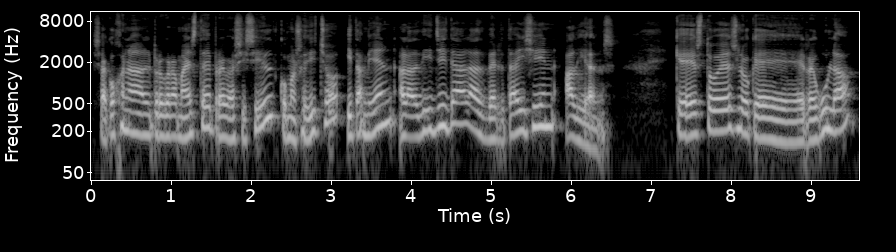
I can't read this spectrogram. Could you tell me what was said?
se acogen al programa este, Privacy Shield, como os he dicho, y también a la Digital Advertising Alliance, que esto es lo que regula,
